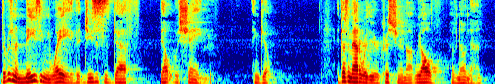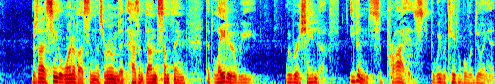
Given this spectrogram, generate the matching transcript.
there was an amazing way that Jesus' death dealt with shame and guilt. It doesn't matter whether you're a Christian or not, we all have known that. There's not a single one of us in this room that hasn't done something that later we, we were ashamed of, even surprised that we were capable of doing it.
